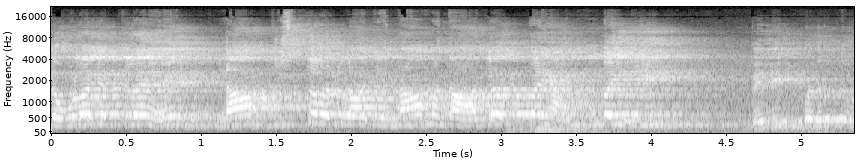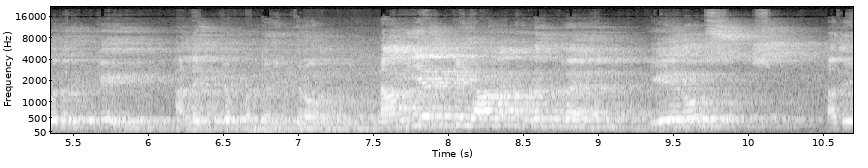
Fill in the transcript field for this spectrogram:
இந்த உலகத்திலே நாம் கிறிஸ்தவர்களாகிய நாம் அந்த அகப்பை அன்பை வெளிப்படுத்துவதற்கு அழைக்கப்பட்டிருக்கிறோம். நாம் இயற்கையாக நம்மிடத்துல ஏரோஸ் அது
